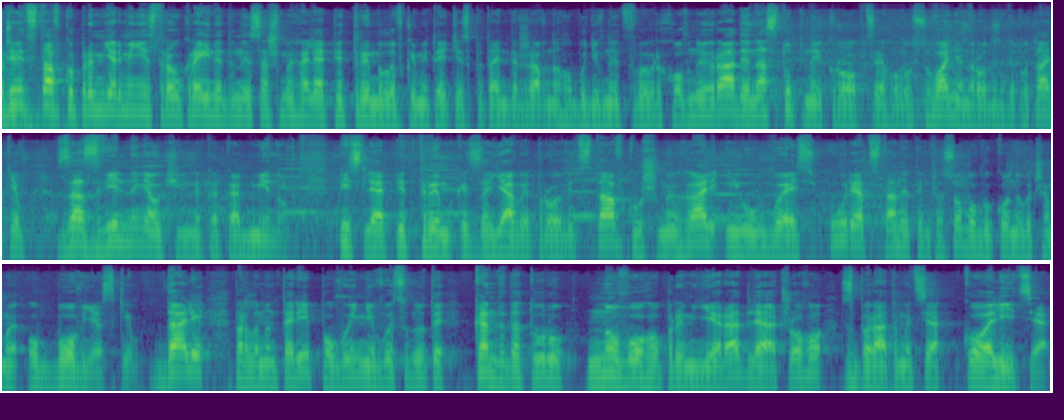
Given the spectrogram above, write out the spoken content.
Отже, відставку прем'єр-міністра України Дениса Шмигаля підтримали в комітеті з питань державного будівництва Верховної Ради. Наступний крок це голосування народних депутатів за звільнення очільника Кабміну. Після підтримки заяви про відставку Шмигаль і увесь уряд стане тимчасово виконувачами обов'язків. Далі парламентарі повинні висунути кандидатуру нового прем'єра, для чого збиратиметься коаліція.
